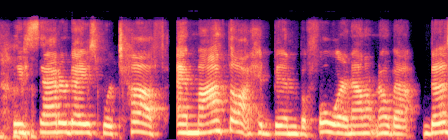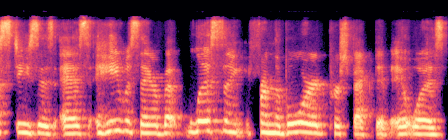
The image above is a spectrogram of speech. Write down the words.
these Saturdays were tough. And my thought had been before, and I don't know about Dusty's as, as he was there, but listening from the board perspective, it was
